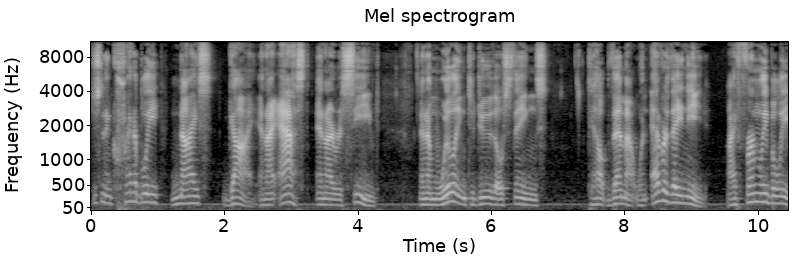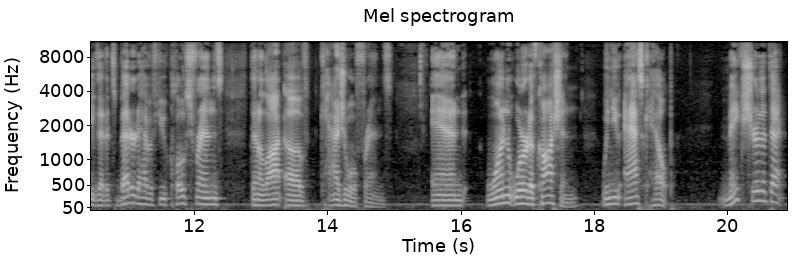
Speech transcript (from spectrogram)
Just an incredibly nice guy. And I asked and I received. And I'm willing to do those things to help them out whenever they need. I firmly believe that it's better to have a few close friends than a lot of casual friends. And one word of caution when you ask help, make sure that that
